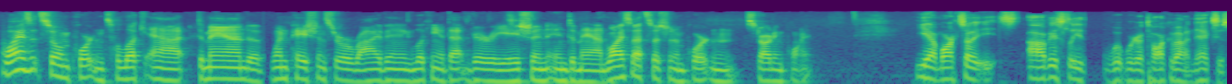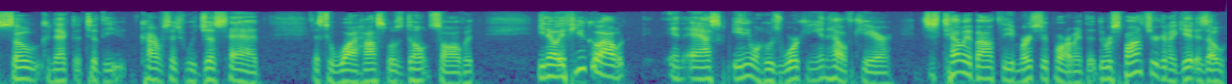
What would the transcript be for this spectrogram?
Why is it so important to look at demand of when patients are arriving, looking at that variation in demand? Why is that such an important starting point? Yeah, Mark. So it's obviously what we're going to talk about next is so connected to the conversation we just had as to why hospitals don't solve it. You know, if you go out and ask anyone who's working in healthcare, just tell me about the emergency department. The, the response you're going to get is, oh,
